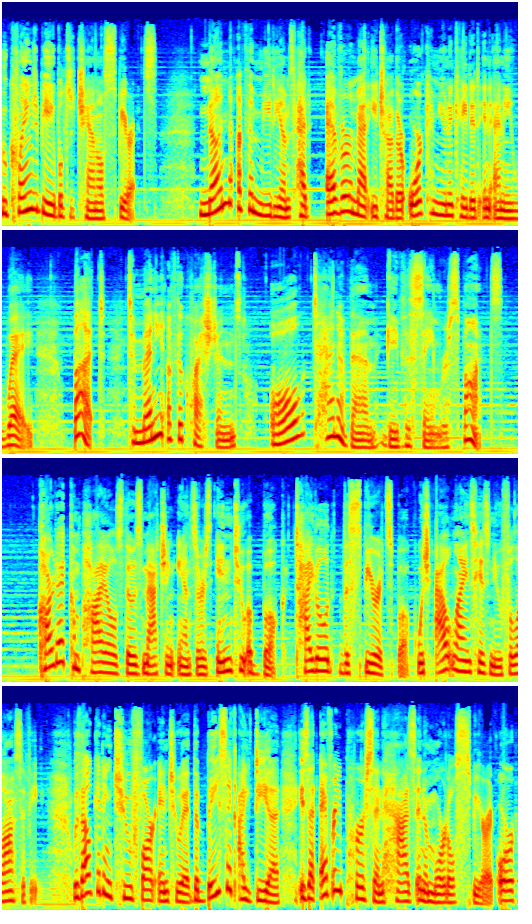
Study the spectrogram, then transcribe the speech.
who claim to be able to channel spirits. None of the mediums had ever met each other or communicated in any way, but to many of the questions, all 10 of them gave the same response. Kardec compiles those matching answers into a book titled The Spirits Book, which outlines his new philosophy. Without getting too far into it, the basic idea is that every person has an immortal spirit, or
